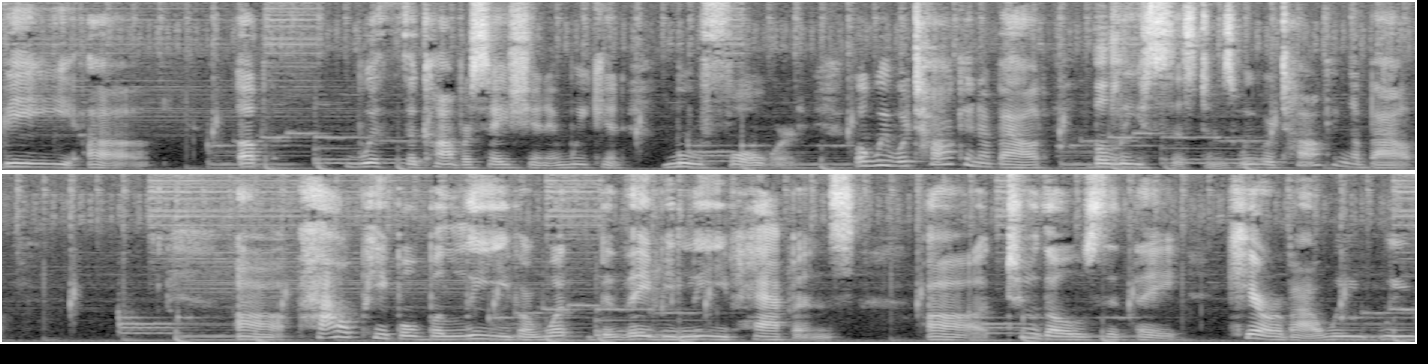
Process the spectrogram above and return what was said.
be uh, up with the conversation and we can move forward. But we were talking about belief systems. We were talking about uh, how people believe or what they believe happens uh, to those that they care about. We we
